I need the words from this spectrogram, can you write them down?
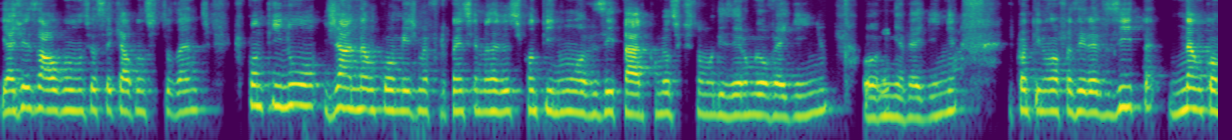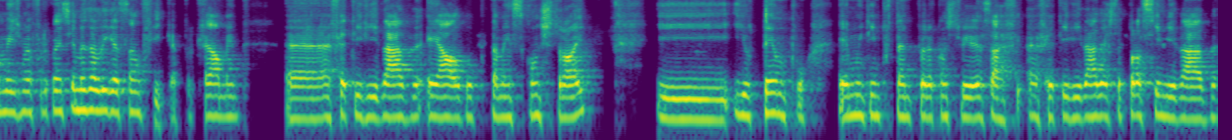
E às vezes há alguns, eu sei que há alguns estudantes que continuam, já não com a mesma frequência, mas às vezes continuam a visitar, como eles costumam dizer, o meu velhinho ou a minha velhinha, e continuam a fazer a visita, não com a mesma frequência, mas a ligação fica, porque realmente a afetividade é algo que também se constrói. E, e o tempo é muito importante para construir essa afetividade, esta proximidade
